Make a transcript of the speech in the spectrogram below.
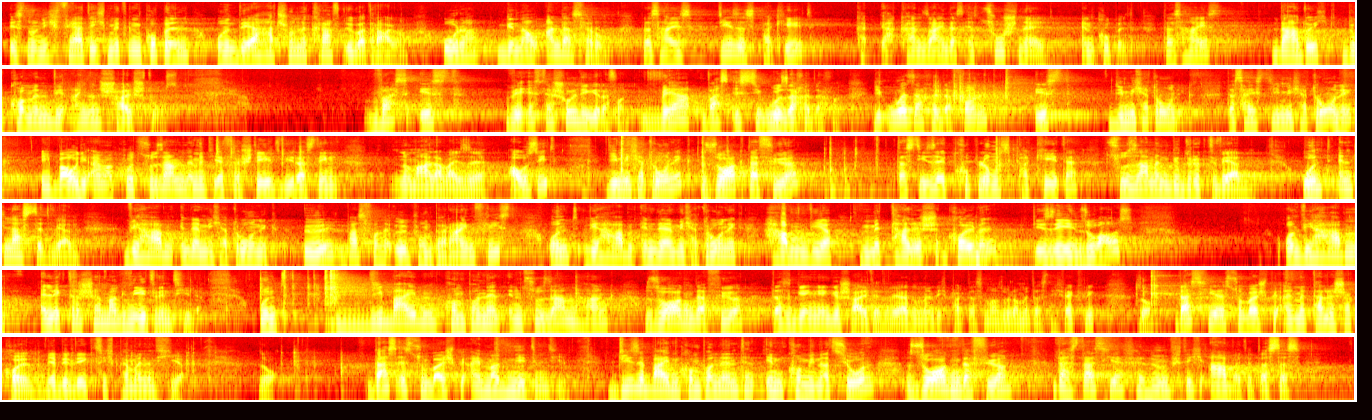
ist noch nicht fertig mit Entkuppeln und der hat schon eine Kraftübertragung. Oder genau andersherum. Das heißt, dieses Paket kann, ja, kann sein, dass er zu schnell entkuppelt. Das heißt, dadurch bekommen wir einen Schaltstoß. Was ist, wer ist der Schuldige davon? Wer, was ist die Ursache davon? Die Ursache davon ist die Mechatronik. Das heißt, die Mechatronik, ich baue die einmal kurz zusammen, damit ihr versteht, wie das Ding normalerweise aussieht. Die Mechatronik sorgt dafür, dass diese Kupplungspakete zusammengedrückt werden und entlastet werden. Wir haben in der Mechatronik Öl, was von der Ölpumpe reinfließt und wir haben in der Mechatronik haben wir metallische Kolben, die sehen so aus und wir haben elektrische Magnetventile. Und die beiden Komponenten im Zusammenhang sorgen dafür, dass Gänge geschaltet werden. Moment, ich packe das mal so, damit das nicht wegfliegt. So, das hier ist zum Beispiel ein metallischer Kolben, der bewegt sich permanent hier. So, das ist zum Beispiel ein Magnetventil. Diese beiden Komponenten in Kombination sorgen dafür, dass das hier vernünftig arbeitet, dass das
